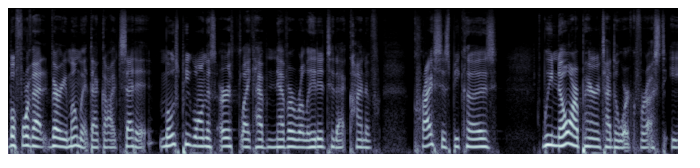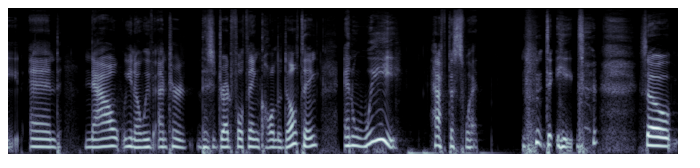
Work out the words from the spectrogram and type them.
before that very moment that God said it. Most people on this earth like have never related to that kind of crisis because we know our parents had to work for us to eat. And now, you know, we've entered this dreadful thing called adulting and we have to sweat to eat. so,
